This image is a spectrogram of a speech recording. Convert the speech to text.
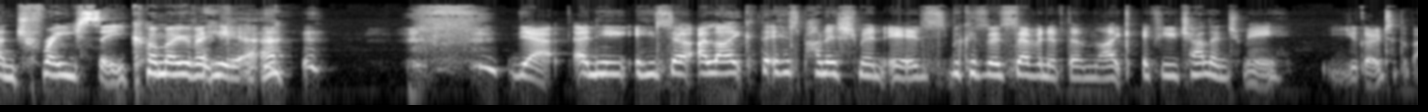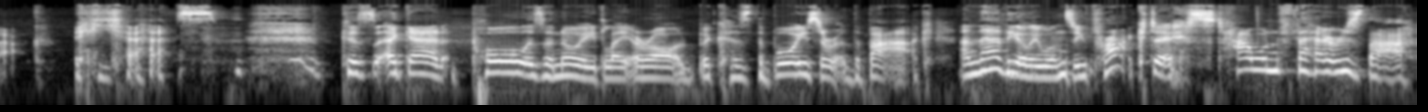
and Tracy, come over here. Yeah, and he he's so I like that his punishment is because there's seven of them. Like, if you challenge me, you go to the back. yes, because again, Paul is annoyed later on because the boys are at the back and they're the only ones who practiced. How unfair is that?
